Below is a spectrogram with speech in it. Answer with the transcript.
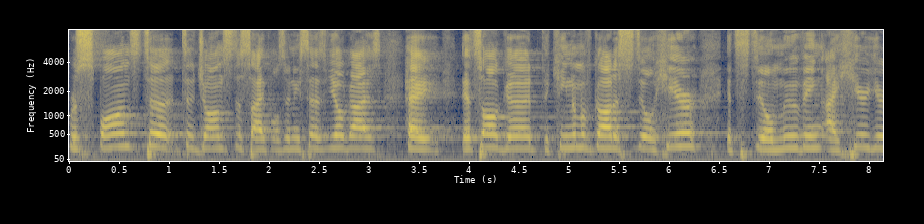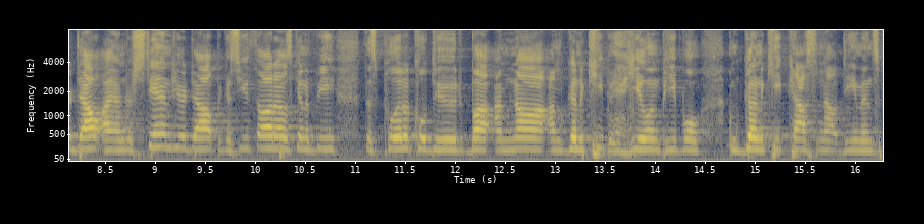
responds to, to John's disciples and he says, Yo, guys, hey, it's all good. The kingdom of God is still here, it's still moving. I hear your doubt, I understand your doubt because you thought I was going to be this political dude, but I'm not. I'm going to keep healing people, I'm going to keep casting out demons.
